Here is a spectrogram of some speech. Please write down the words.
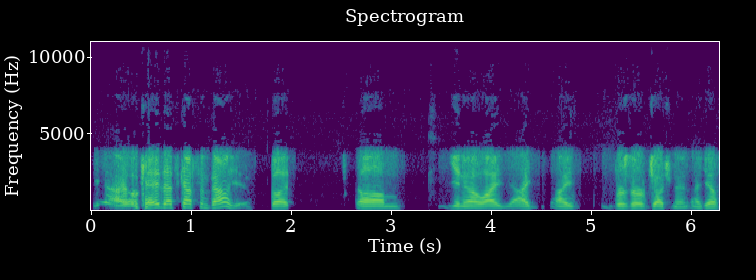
yeah, okay, that's got some value. But um, you know, I, I I reserve judgment, I guess.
